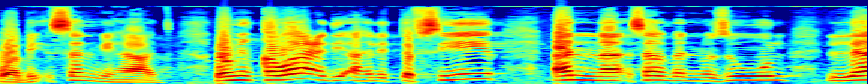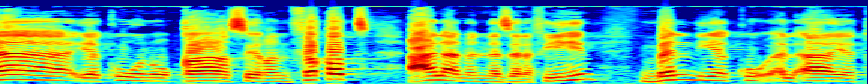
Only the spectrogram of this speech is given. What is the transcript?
وبئس المهاد. ومن قواعد أهل التفسير أن سبب النزول لا يكون قاصرا فقط على من نزل فيهم بل يكون الآية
